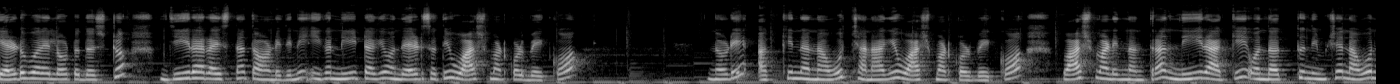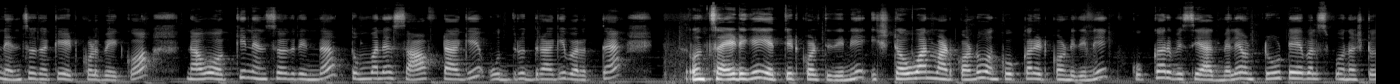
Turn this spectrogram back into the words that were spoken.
ಎರಡೂವರೆ ಲೋಟದಷ್ಟು ಜೀರಾ ರೈಸ್ನ ತೊಗೊಂಡಿದ್ದೀನಿ. ಈಗ ನೀಟಾಗಿ ಒಂದು ಎರಡು ಸತಿ ವಾಶ್ ಮಾಡ್ಕೊಳ್ಬೇಕು. ನೋಡಿ, ಅಕ್ಕಿನ ನಾವು ಚೆನ್ನಾಗಿ ವಾಶ್ ಮಾಡ್ಕೊಳ್ಬೇಕು. ವಾಶ್ ಮಾಡಿದ ನಂತರ ನೀರು ಹಾಕಿ ಒಂದು ಹತ್ತು ನಿಮಿಷ ನಾವು ನೆನೆಸೋದಕ್ಕೆ ಇಟ್ಕೊಳ್ಬೇಕು. ನಾವು ಅಕ್ಕಿ ನೆನೆಸೋದ್ರಿಂದ ತುಂಬಾ ಸಾಫ್ಟಾಗಿ ಉದ್ರುದ್ರಾಗಿ ಬರುತ್ತೆ. ಒಂದು ಸೈಡಿಗೆ ಎತ್ತಿಟ್ಕೊಳ್ತಿದ್ದೀನಿ. ಈಗ ಸ್ಟವ್ ಆನ್ ಮಾಡಿಕೊಂಡು ಒಂದು ಕುಕ್ಕರ್ ಇಟ್ಕೊಂಡಿದ್ದೀನಿ. ಕುಕ್ಕರ್ ಬಿಸಿ ಆದಮೇಲೆ ಒಂದು ಟೂ ಟೇಬಲ್ ಸ್ಪೂನಷ್ಟು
